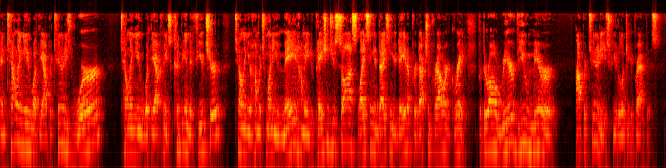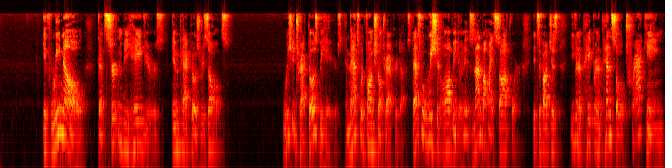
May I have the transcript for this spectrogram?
and telling you what the opportunities were, telling you what the opportunities could be in the future, telling you how much money you made, how many new patients you saw, slicing and dicing your data, production per hour, great. But they're all rear view mirror opportunities for you to look at your practice. If we know that certain behaviors impact those results, we should track those behaviors. And that's what Funktional Tracker does. That's what we should all be doing. It's not about my software. It's about just even a paper and a pencil tracking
